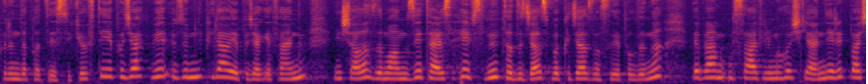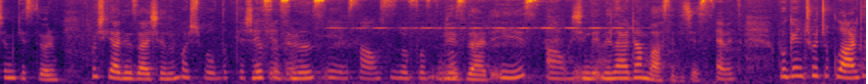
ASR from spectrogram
fırında patatesli köfte yapacak ve üzümlü pilav yapacak efendim. İnşallah zamanımız yeterse hepsini tadacağız, bakacağız nasıl yapıldığını ve ben misafirime hoş geldin diyerek başlamak istiyorum. Hoş geldiniz Ayşe Hanım. Hoş bulduk. Teşekkür Nasılsınız? ediyorum. İyiyim. Sağ olun. Siz nasılsınız? Bizler de iyiyiz. Allah Şimdi iyilik nelerden bahsedeceğiz? Evet. Bugün çocuklarda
